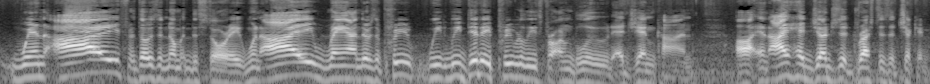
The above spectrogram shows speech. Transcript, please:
when I, for those that know the story, when I ran, there was a pre, we, we did a pre-release for Unglued at Gen Con, uh, and I had judged it dressed as a chicken.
